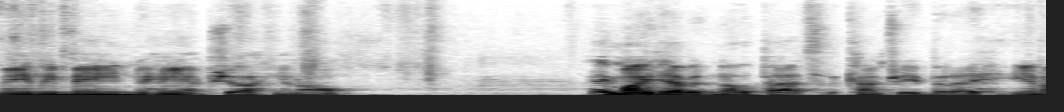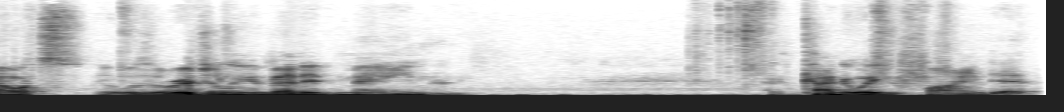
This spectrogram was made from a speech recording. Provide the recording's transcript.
mainly Maine, New Hampshire, you know, they might have it in other parts of the country, but I, you know, it's it was originally invented in Maine, and kind of way you find it.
